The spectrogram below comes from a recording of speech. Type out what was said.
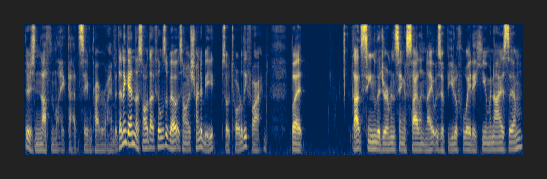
there's nothing like that in Saving Private Ryan. But then again, that's not what that film's about. It's not what it's trying to be, so totally fine. But that scene of the Germans singing Silent Night was a beautiful way to humanize them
